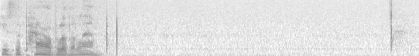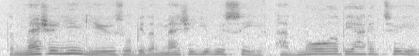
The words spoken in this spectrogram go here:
here's the parable of the lamp. The measure you use will be the measure you receive, and more will be added to you.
